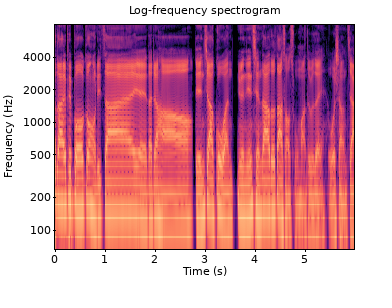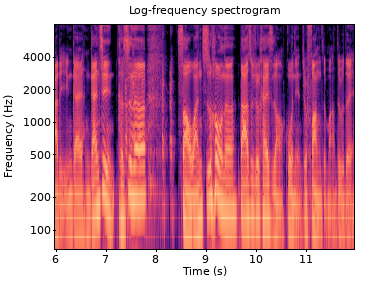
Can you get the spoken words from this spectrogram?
来配播，恭候你在耶！大家好，年假过完，因为年前大家都大扫除嘛，对不对？我想家里应该很干净。可是呢，扫完之后呢，大家是就开始哦，过年就放着嘛，对不对？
